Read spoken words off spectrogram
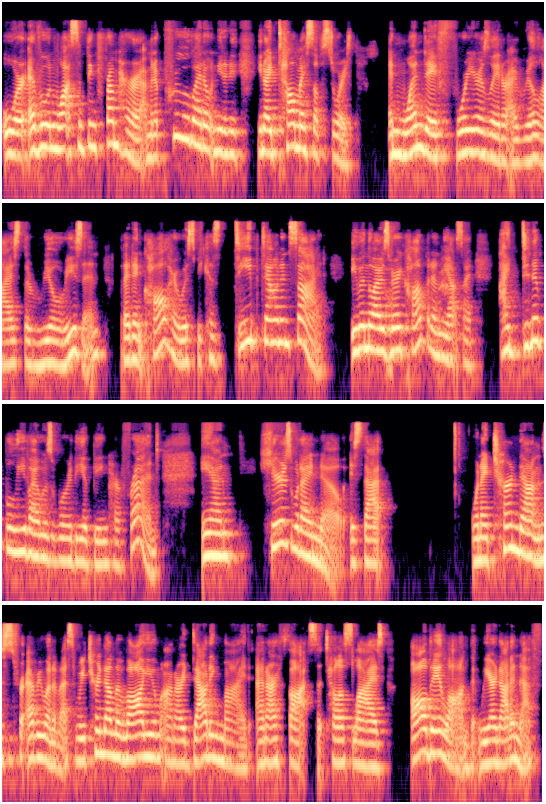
or everyone wants something from her. I'm going to prove I don't need any. You know, I tell myself stories. And one day, four years later, I realized the real reason that I didn't call her was because deep down inside, even though I was very confident on the outside, I didn't believe I was worthy of being her friend. And here's what I know is that when I turn down, and this is for every one of us, when we turn down the volume on our doubting mind and our thoughts that tell us lies all day long that we are not enough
